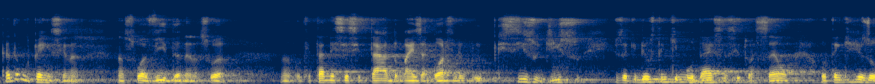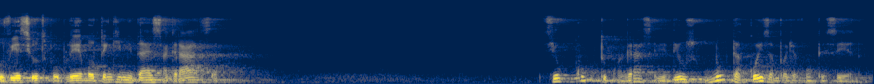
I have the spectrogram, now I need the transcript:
Cada um pense na, na sua vida, né, na sua, no que está necessitado mais agora. Fala, eu preciso disso. Isso aqui, Deus tem que mudar essa situação, ou tem que resolver esse outro problema, ou tem que me dar essa graça. Se eu conto com a graça de Deus, muita coisa pode acontecer. Né?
